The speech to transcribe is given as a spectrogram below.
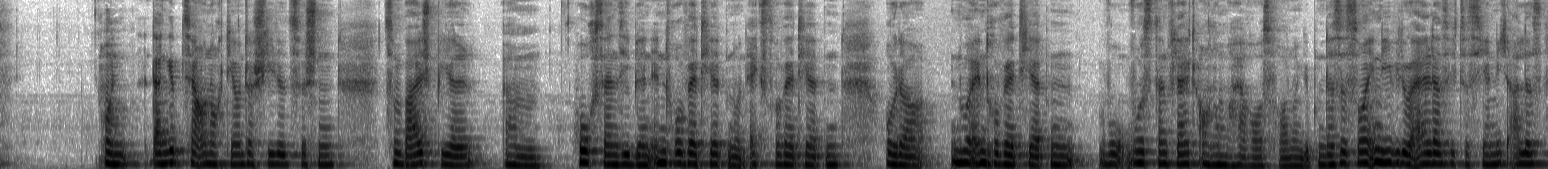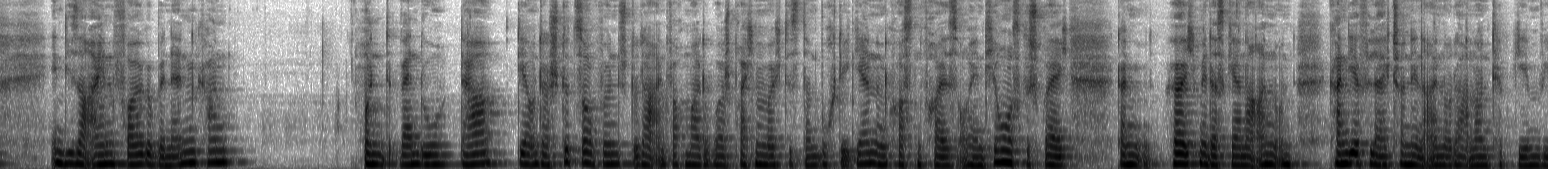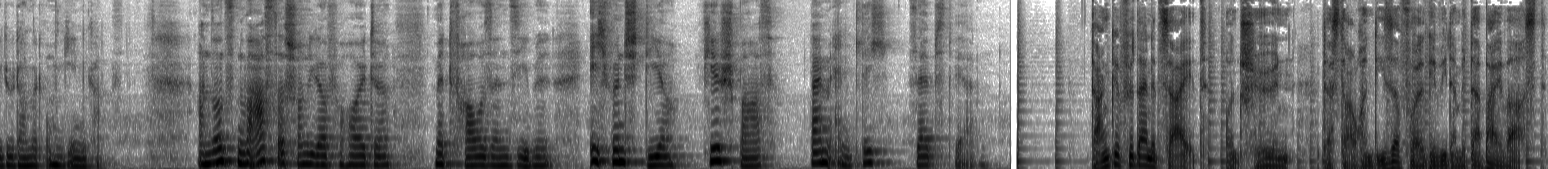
Und dann gibt es ja auch noch die Unterschiede zwischen zum Beispiel ähm, hochsensiblen Introvertierten und Extrovertierten oder nur Introvertierten, wo, wo es dann vielleicht auch nochmal Herausforderungen gibt. Und das ist so individuell, dass ich das hier nicht alles in dieser einen Folge benennen kann. Und wenn du da dir Unterstützung wünschst oder einfach mal darüber sprechen möchtest, dann buch dir gerne ein kostenfreies Orientierungsgespräch. Dann höre ich mir das gerne an und kann dir vielleicht schon den einen oder anderen Tipp geben, wie du damit umgehen kannst. Ansonsten war es das schon wieder für heute mit Frau Sensibel. Ich wünsche dir viel Spaß beim endlich Selbstwerden. Danke für deine Zeit und schön, dass du auch in dieser Folge wieder mit dabei warst.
